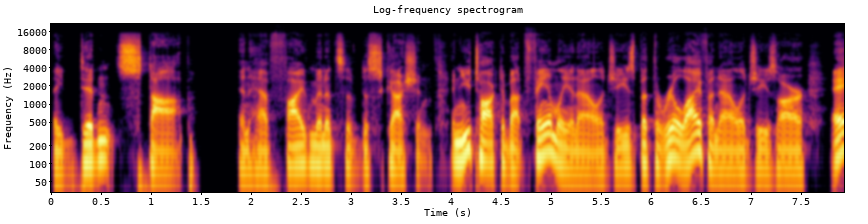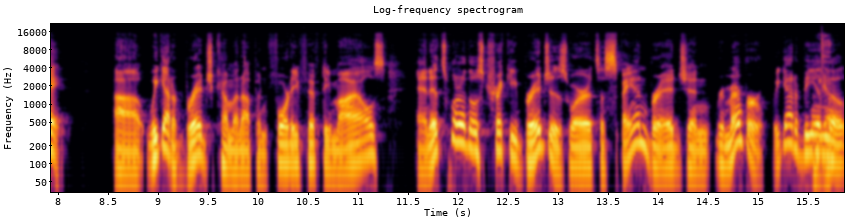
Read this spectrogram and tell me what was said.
they didn't stop and have five minutes of discussion. And you talked about family analogies, but the real life analogies are hey, uh, we got a bridge coming up in 40, 50 miles. And it's one of those tricky bridges where it's a span bridge. And remember, we got to be in yep. the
